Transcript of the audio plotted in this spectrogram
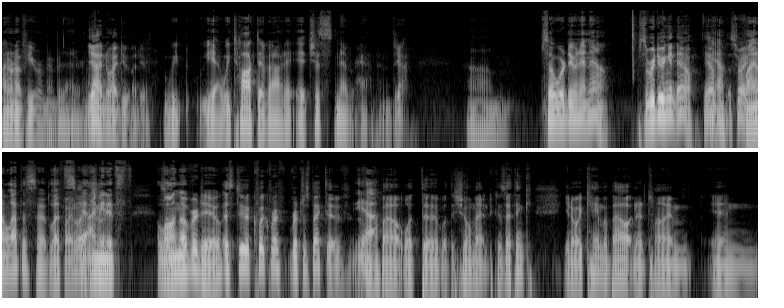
I don't know if you remember that or not. yeah, no, I do, I do. We yeah, we talked about it. It just never happened. Yeah. Um so we're doing it now. So we're doing it now. Yeah, that's right. Final episode. Let's Final I mean it's long overdue. let's do a quick re- retrospective Yeah. about what the what the show meant because I think you know it came about in a time in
